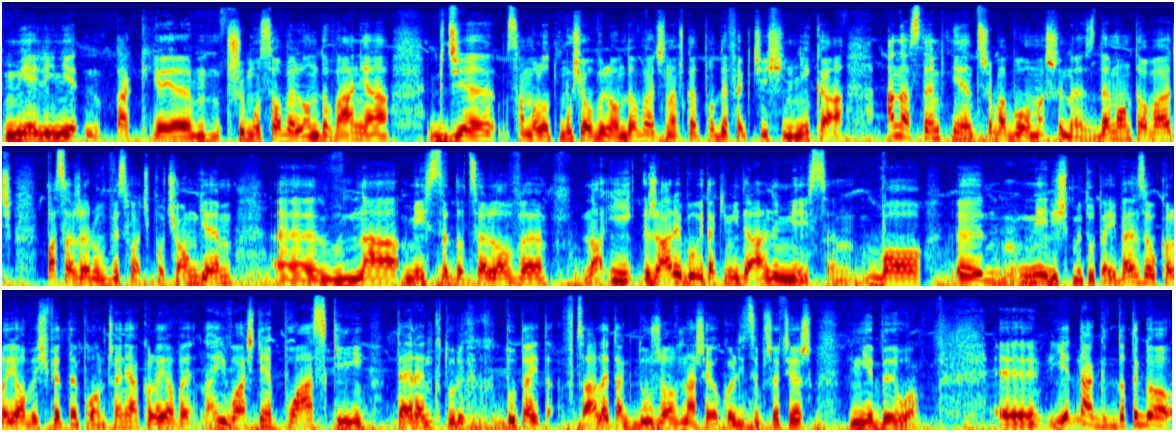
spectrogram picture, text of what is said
mieli nie, takie przymusowe lądowania, gdzie samolot musiał wylądować na przykład po defekcie silnika, a następnie trzeba było maszynę zdemontować, pasażerów wysłać pociągiem e, na miejsce docelowe. No i żary były takim idealnym miejscem, bo e, mieliśmy tutaj węzeł kolejowy, świetne połączenia kolejowe, no i właśnie płaski teren, których tutaj ta- wcale tak dużo w naszej okolicy przecież nie było. E, Jednak do tego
